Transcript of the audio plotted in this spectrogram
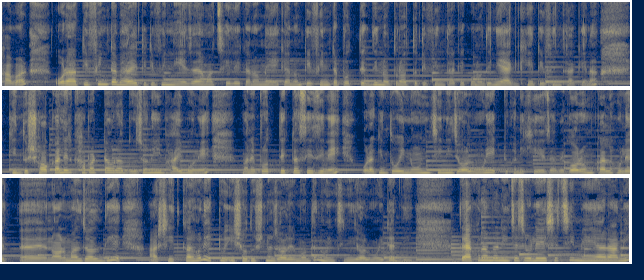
খাবার। ওরা টিফিনটা ভ্যারাইটি টিফিন নিয়ে যায়। আমার ছেলে কেন, মেয়ে কেন, টিফিনটা প্রত্যেক দিন নতুনত্ব টিফিন থাকে। কোনো দিনই একঘেয়ে টিফিন থাকে না। কিন্তু সকালের খাবারটা ওরা দুজনেই ভাই বোনে মানে প্রত্যেকটা সিজনে ওরা কিন্তু ওই নুন, চিনি, জল, মুড়ি একটুখানি খেয়ে যাবে। গরমকাল হলে নর্মাল জল দিয়ে আর শীতকাল হলে একটু ঈষদুষ্ণ জলের মধ্যে নুন, চিনি, জল, মুড়িটা দিই। তো এখন আমরা নিচে চলে এসেছি, মেয়ে আর আমি।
